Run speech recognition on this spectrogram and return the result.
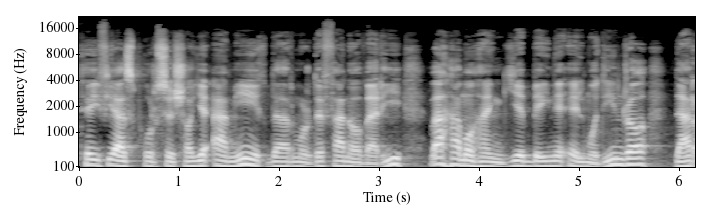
طیفی از پرسش های عمیق در مورد فناوری و هماهنگی بین علم و دین را در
